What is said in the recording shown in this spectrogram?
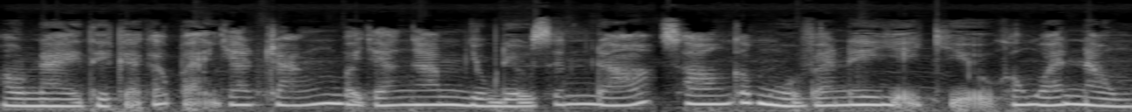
Màu này thì cả các bạn da trắng và da ngâm dùng đều xinh đó. Son có mùi vani dễ chịu không quá nồng.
